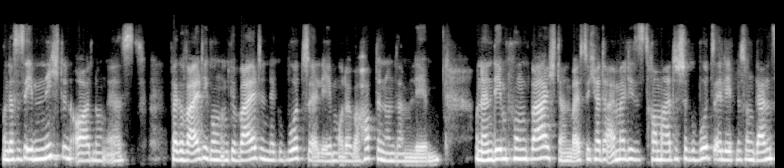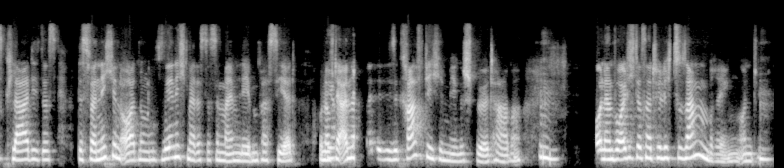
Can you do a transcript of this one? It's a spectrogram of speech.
und dass es eben nicht in Ordnung ist, Vergewaltigung und Gewalt in der Geburt zu erleben oder überhaupt in unserem Leben. Und an dem Punkt war ich dann, weißt du, ich hatte einmal dieses traumatische Geburtserlebnis und ganz klar dieses, das war nicht in Ordnung. Ich will nicht mehr, dass das in meinem Leben passiert. Und auf ja. der anderen Seite diese Kraft, die ich in mir gespürt habe. Mhm. Und dann wollte ich das natürlich zusammenbringen. Und mhm.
